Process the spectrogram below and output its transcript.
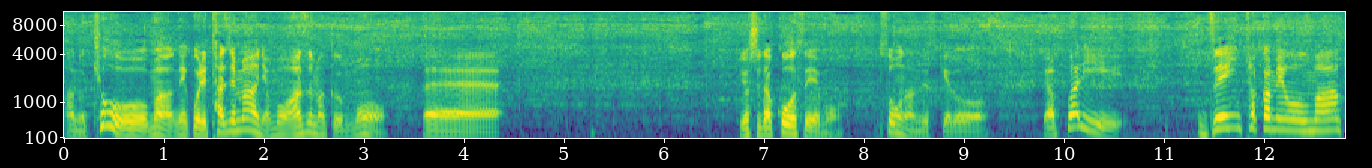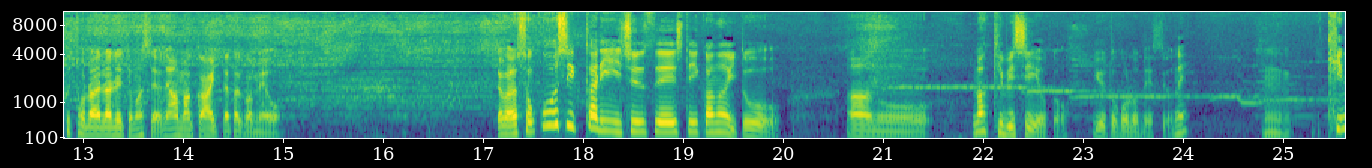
あの、今日、まあね、これ、田島にはもう、東くんも、えー、吉田康生も、そうなんですけど、やっぱり、全員高めをうまく捉えられてましたよね、甘く入った高めを。だからそこをしっかり修正していかないと、あのまあ、厳しいよというところですよね。うん。昨日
